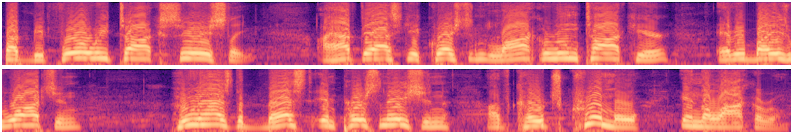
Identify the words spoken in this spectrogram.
But before we talk seriously, I have to ask you a question. Locker room talk here. Everybody's watching. Who has the best impersonation of Coach Krimmel in the locker room?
